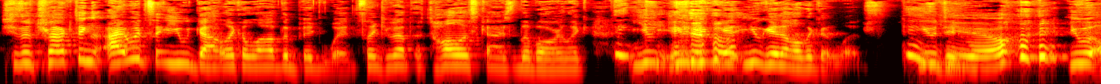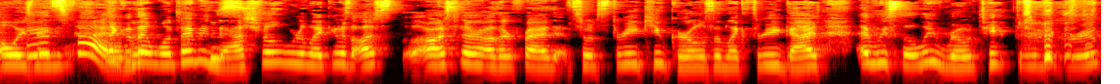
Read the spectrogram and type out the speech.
she's attracting. I would say you got like a lot of the big wins. Like you got the tallest guys in the bar. Like you, you. you, do get, you get all the good ones. Thank you do. You. You would always It's like that one time in Nashville where like it was us, us and our other friend. So it's three cute girls and like three guys, and we slowly rotate through the group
